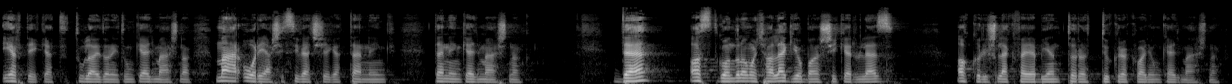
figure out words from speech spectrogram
értéket tulajdonítunk egymásnak, már óriási szívetséget tennénk, tennénk egymásnak. De azt gondolom, hogy ha legjobban sikerül ez, akkor is legfeljebb ilyen törött tükrök vagyunk egymásnak.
